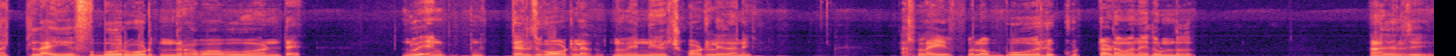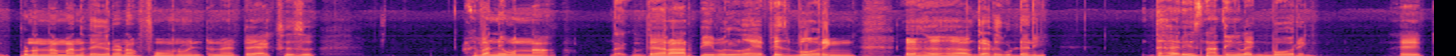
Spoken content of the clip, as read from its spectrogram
లైక్ లైఫ్ బోర్ కొడుతుందిరా బాబు అంటే నువ్వేం తెలుసుకోవట్లేదు నువ్వేం నేర్చుకోవట్లేదని లైఫ్లో బోర్ కొట్టడం అనేది ఉండదు అది తెలిసి ఇప్పుడున్న మన దగ్గర ఉన్న ఫోను ఇంటర్నెట్ యాక్సెస్ ఇవన్నీ ఉన్నా like there are people life is boring గడుగుడ్డని there is nothing like boring right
